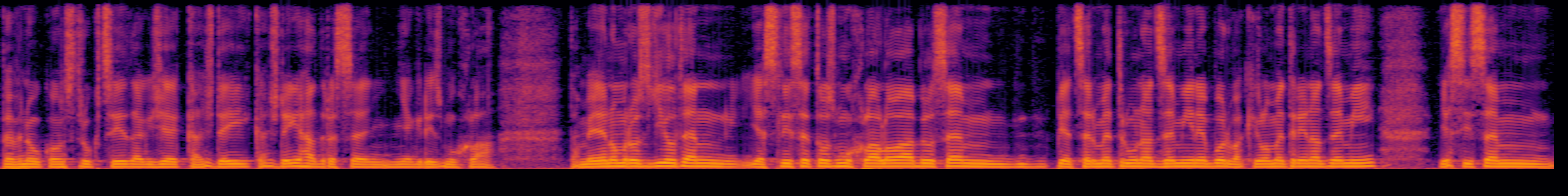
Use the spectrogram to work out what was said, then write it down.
pevnou konstrukci, takže každý, každý hadr se někdy zmuchlá. Tam je jenom rozdíl ten, jestli se to zmuchlalo a byl jsem 500 metrů nad zemí nebo 2 kilometry nad zemí, jestli jsem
